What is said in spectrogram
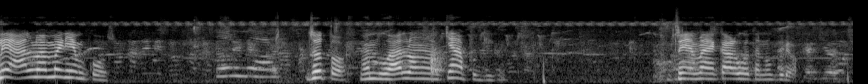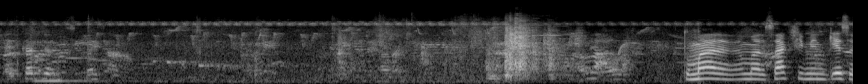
લે હાલવા મળી એમ કહું છું. જોતો. મંદુ હાલવામાં ક્યાં પૂગી ગયું જ્યાં ભાઈ કાળું હતો ઉપડ્યો તો મારે, અમારે સાક્ષી બેન કહે છે,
